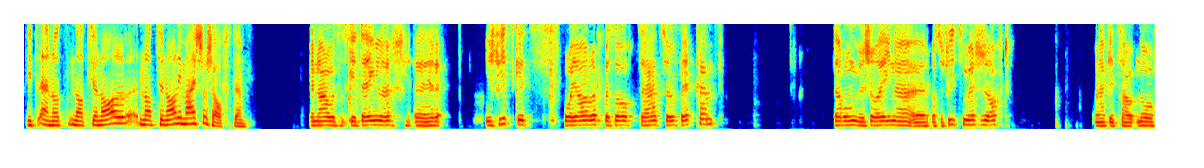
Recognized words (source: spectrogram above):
Gibt es auch noch National, nationale Meisterschaften? Genau, also es gibt eigentlich, äh, in der Schweiz gibt es pro Jahr etwa so 10, 12 Wettkämpfe. Darum ist schon eine, äh, also Schweizer Meisterschaft. Und dann gibt es halt noch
